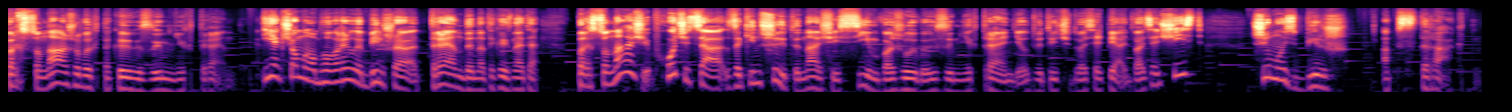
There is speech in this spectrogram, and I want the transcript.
персонажових таких зимніх тренди. І якщо ми обговорили більше тренди на таких, знаєте, персонажів, хочеться закінчити наші сім важливих зимніх трендів 2025-26 чимось більш абстрактним.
